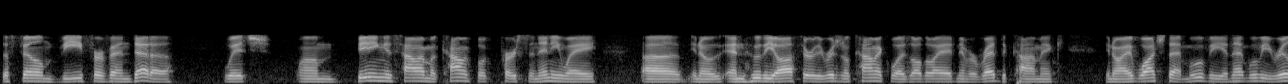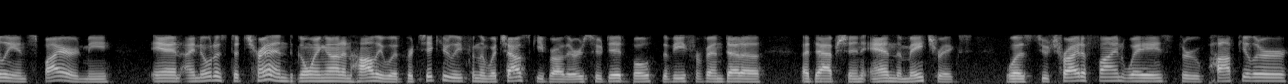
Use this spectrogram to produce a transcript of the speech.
the film V for Vendetta, which, um, being as how I'm a comic book person anyway, uh, you know, and who the author of the original comic was, although I had never read the comic, you know, I watched that movie, and that movie really inspired me and I noticed a trend going on in Hollywood, particularly from the Wachowski brothers, who did both the V for Vendetta adaptation and The Matrix, was to try to find ways through popular,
